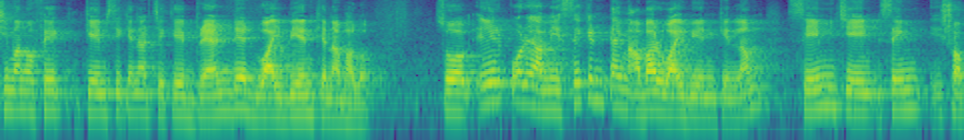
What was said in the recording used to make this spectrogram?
সীমানো ফেক কেএমসি কেনার চেকে ব্র্যান্ডেড ওয়াইবিএন কেনা ভালো। সো এরপরে আমি সেকেন্ড টাইম আবার ওয়াইবিএন কিনলাম সেম চেইন সেম শপ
